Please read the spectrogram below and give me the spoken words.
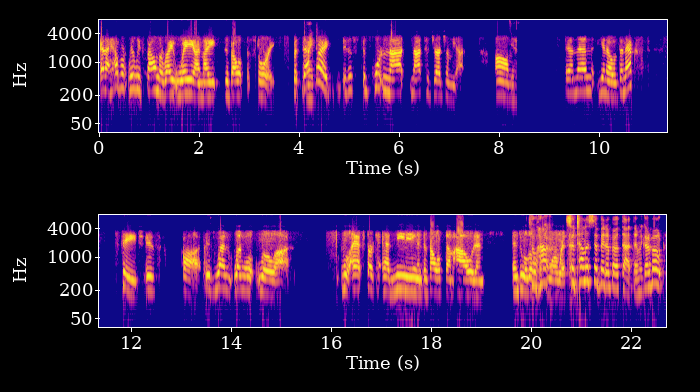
and I haven't really found the right way I might develop the story. But that's right. why it's just important not not to judge them yet. Um, yeah. And then you know the next stage is uh, is when when we'll we'll uh, we'll add, start to add meaning and develop them out and and do a little so how, more with so it. So tell us a bit about that. Then we got about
